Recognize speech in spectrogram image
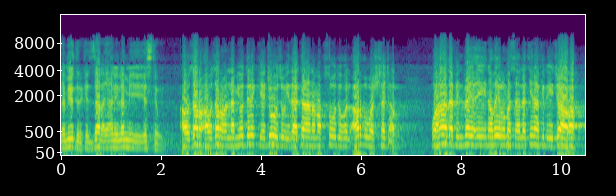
لم يدرك الزرع يعني لم يستوي. أو زرع أو زرع لم يدرك يجوز إذا كان مقصوده الأرض والشجر. وهذا في البيع نظير مسألتنا في الإجارة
